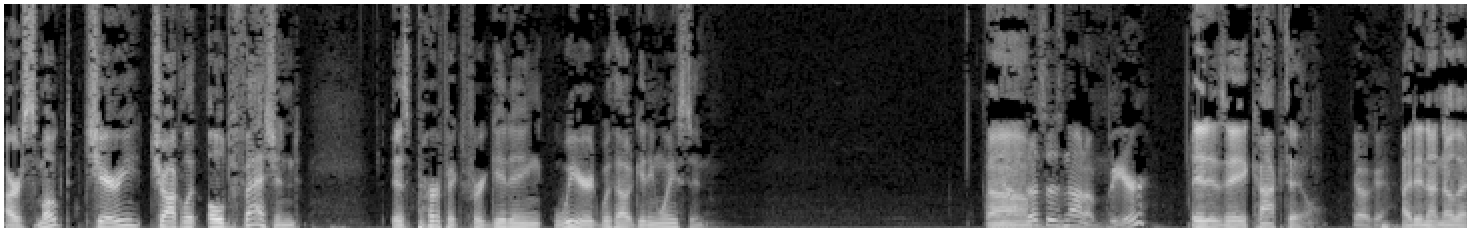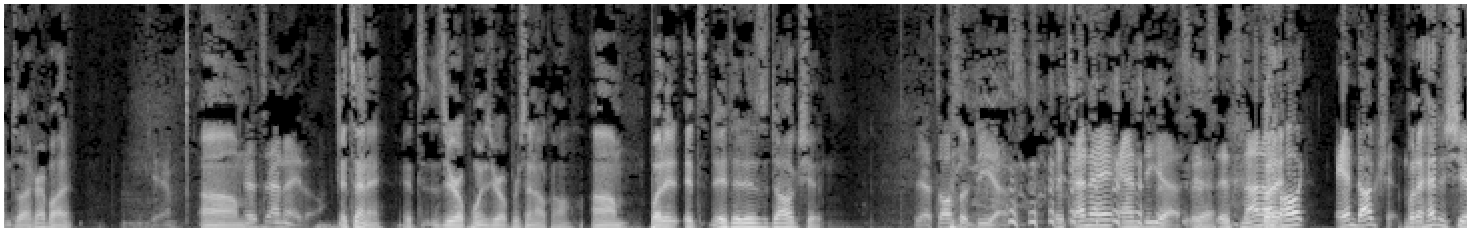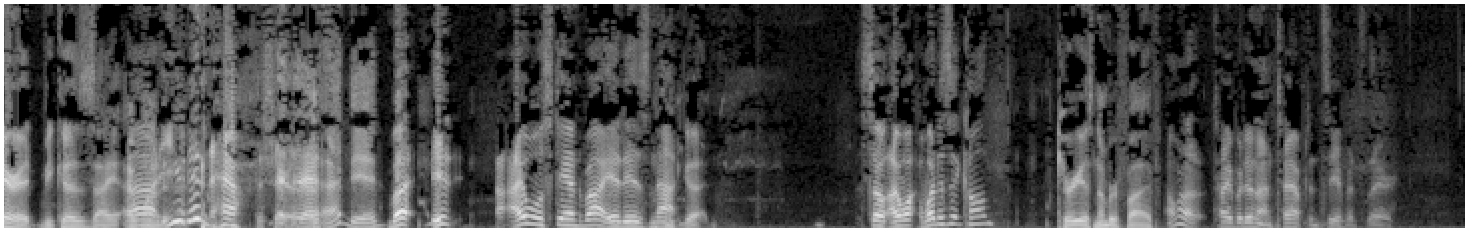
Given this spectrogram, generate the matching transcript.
our smoked cherry chocolate old fashioned is perfect for getting weird without getting wasted. Now, Um, this is not a beer. it is a cocktail. Okay. I did not know that until after I bought it. Okay. Um, It's NA though. it's NA. It's zero point zero percent alcohol. Um, but it, it's it, it is dog shit. Yeah, it's also DS. it's NA and DS. It's it's non-alcoholic and dog shit. But I had to share it because I, I Uh, wanted. you didn't have to share this, I did. but it. I will stand by. It is not good. So I wa- what is it called? Curious number five. I'm gonna type it in Untappd and see if it's there.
